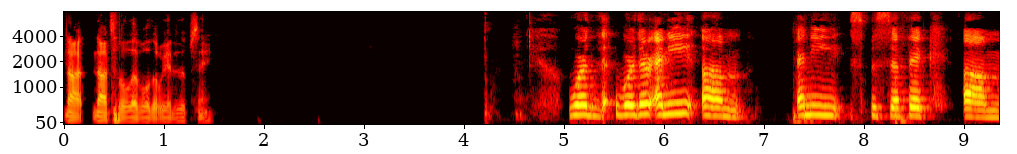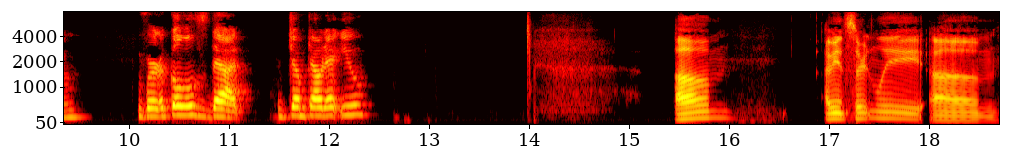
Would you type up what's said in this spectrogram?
not not to the level that we ended up seeing. Were th- were there any um, any specific um, verticals that jumped out at you? Um, I mean, certainly. Um,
